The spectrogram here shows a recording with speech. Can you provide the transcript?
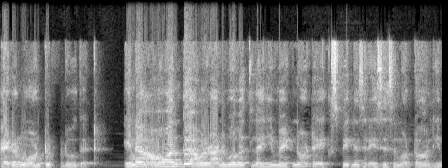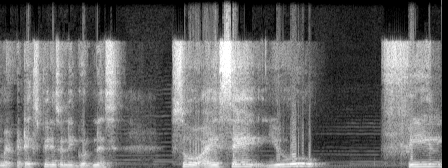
I don't want to do that ஏன்னா அவன் வந்து அவனோட அனுபவத்தில் he might not experience racism மட்டும் he might experience only goodness so I say you feel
